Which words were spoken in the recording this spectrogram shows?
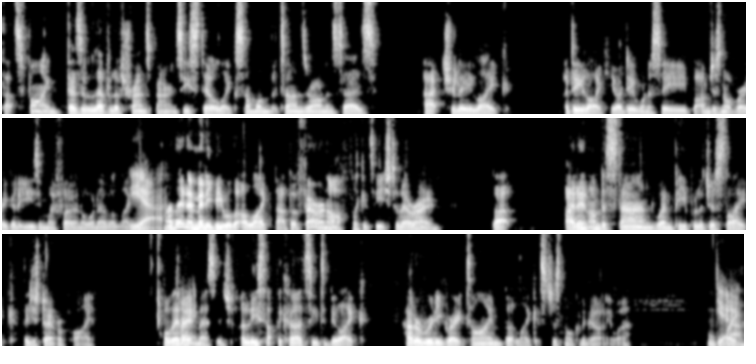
that's fine. There's a level of transparency still. Like someone that turns around and says, "Actually, like, I do like you. I do want to see you, but I'm just not very good at using my phone or whatever." Like, Yeah. I don't know many people that are like that, but fair enough. Like, it's each to their own. But I don't understand when people are just like, they just don't reply or they Right. don't message. At least have the courtesy to be like, had a really great time, but like, it's just not going to go anywhere Yeah. Like,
